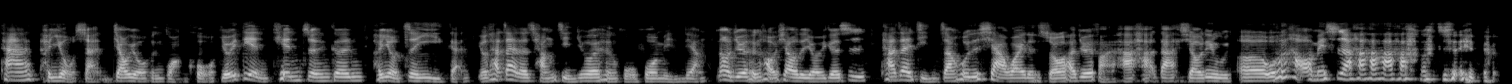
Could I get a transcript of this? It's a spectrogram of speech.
他很友善，交友很广阔，有一点天真跟很有正义感。有他在的场景就会很活泼明亮。那我觉得很好笑的有一个是他在紧张或者吓歪的时候，他就会反而哈哈大笑。例如呃我很好啊，没事啊，哈哈哈哈之类的，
